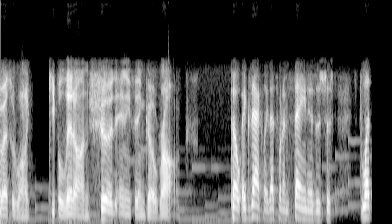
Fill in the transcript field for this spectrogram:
US would want to keep a lid on should anything go wrong. So exactly, that's what I'm saying. Is it's just let's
